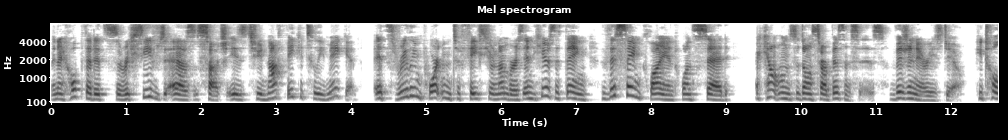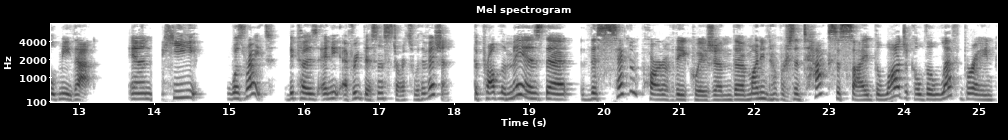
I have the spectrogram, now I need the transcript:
And I hope that it's received as such is to not fake it till you make it. It's really important to face your numbers. And here's the thing. This same client once said, accountants don't start businesses. Visionaries do. He told me that. And he was right because any, every business starts with a vision. The problem is that the second part of the equation, the money numbers and taxes side, the logical, the left brain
